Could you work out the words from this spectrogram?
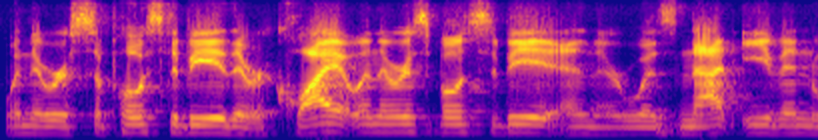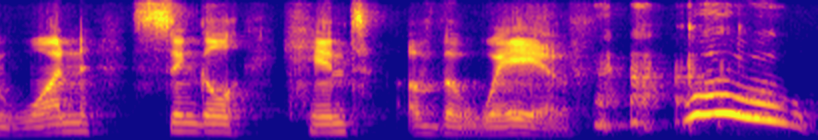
when they were supposed to be. They were quiet when they were supposed to be, and there was not even one single hint of the wave. Woo!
